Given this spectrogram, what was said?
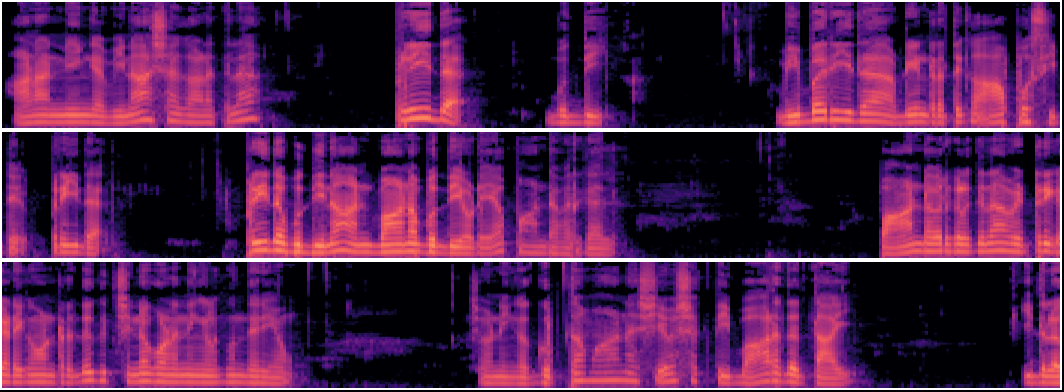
ஆனால் நீங்கள் வினாச காலத்தில் பிரீத புத்தி விபரீத அப்படின்றதுக்கு ஆப்போசிட்டு பிரீத. பிரீத புத்தினா அன்பான புத்தியுடைய பாண்டவர்கள். பாண்டவர்களுக்கு தான் வெற்றி கிடைக்கும்ன்றது சின்ன குழந்தைங்களுக்கும் தெரியும். ஸோ நீங்கள் குப்தமான சிவசக்தி பாரத தாய் இதில்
